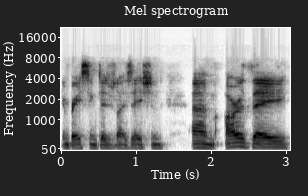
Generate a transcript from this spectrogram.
embracing digitalization. Um, are they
